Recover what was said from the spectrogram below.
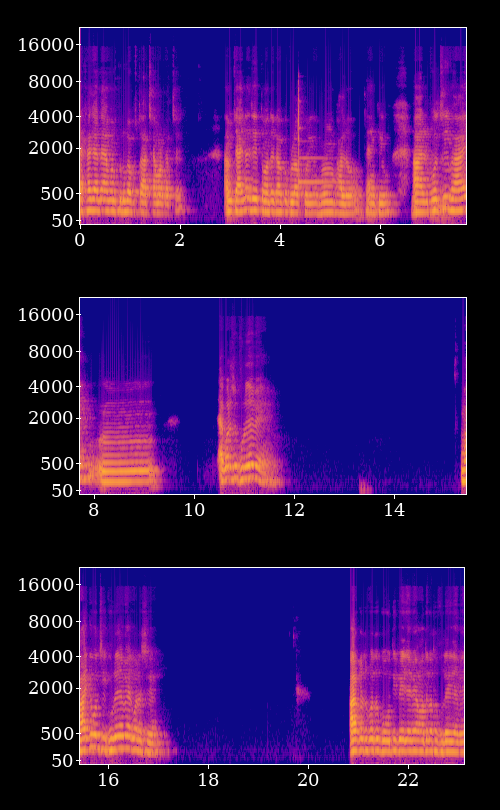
দেখা যায় না এমন কোনো ব্যবস্থা আছে আমার কাছে। আমি চাই না যে তোমাদের কাউকে ব্লক করি। হুম, ভালো থ্যাংক ইউ আর বলছি ভাই একবার এসে ঘুরে যাবে? ভাইকে বলছি, ঘুরে যাবে একবার এসে। আর কত বৌদি পেয়ে যাবে, আমাদের কথা ভুলে যাবে।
